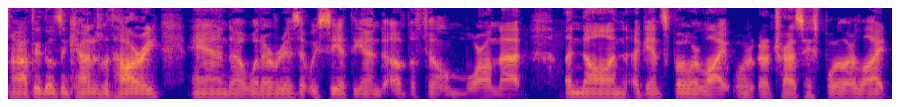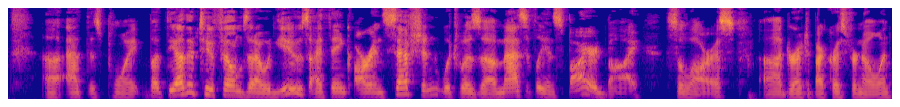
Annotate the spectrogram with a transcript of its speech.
Uh, through those encounters with Hari and uh, whatever it is that we see at the end of the film. More on that anon. Again, spoiler light. We're going to try to say spoiler light uh, at this point. But the other two films that I would use, I think, are Inception, which was uh, massively inspired by Solaris, uh, directed by Christopher Nolan,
